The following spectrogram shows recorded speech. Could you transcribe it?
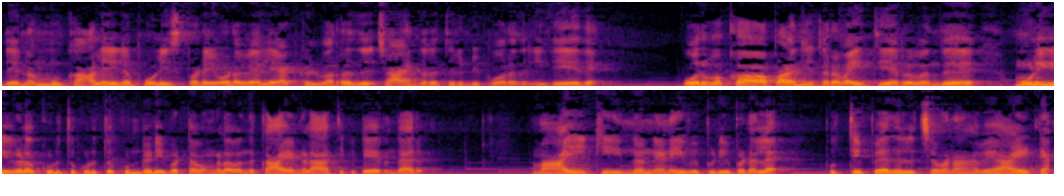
தினமும் காலையில் போலீஸ் படையோட வேலையாட்கள் வர்றது சாயந்தரம் திரும்பி போறது இதேதே. ஒரு பக்கம் பழஞ்சிக்கிற வைத்தியர் வந்து மூலிகைகளை கொடுத்து கொடுத்து குண்டடிப்பட்டவங்களை வந்து காயங்களை ஆத்திக்கிட்டே இருந்தார். மாயிக்கு இன்னும் நினைவு பிடிபடலை. புத்தி பேதலிச்சவனாகவே ஆயிட்டேன்.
